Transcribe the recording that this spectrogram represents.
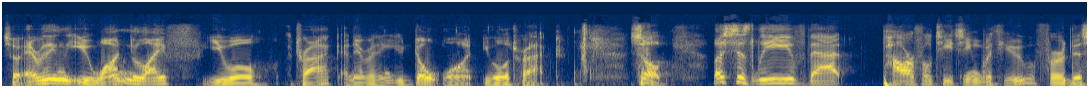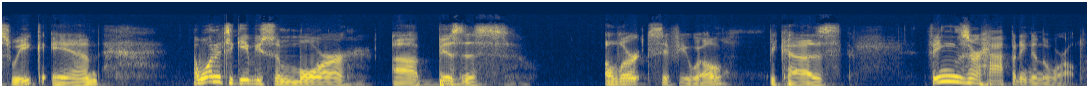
So everything that you want in life, you will attract, and everything you don't want, you will attract. So let's just leave that powerful teaching with you for this week. And I wanted to give you some more uh, business alerts, if you will, because things are happening in the world.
